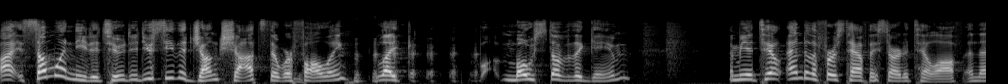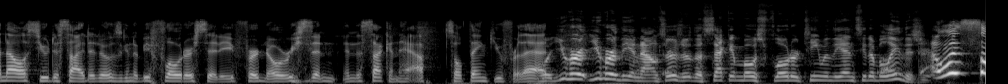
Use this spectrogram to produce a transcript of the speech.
I someone needed to. Did you see the junk shots that were falling like most of the game? I mean, at tail end of the first half they started tail off, and then LSU decided it was going to be Floater City for no reason in the second half. So thank you for that. Well, you heard you heard the announcers. They're the second most floater team in the NCAA this year. That was so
